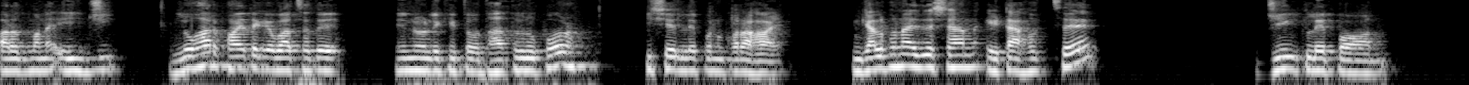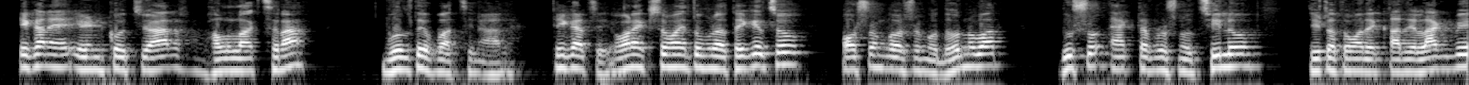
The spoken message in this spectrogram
পারদ মানে এই জি। লোহার ক্ষয় থেকে বাঁচাতে নিম্নলিখিত ধাতুর উপর কিসের লেপন করা হয়? গ্যালভানাইজেশন, এটা হচ্ছে জিঙ্ক লেপন। এখানে এন্ড করছে আর ভালো লাগছে না, বলতেও পারছি না আর। ঠিক আছে, অনেক সময় তোমরা থেকেছো, অসংখ্য অসংখ্য ধন্যবাদ। দুশো একটা প্রশ্ন ছিল, যেটা তোমাদের কাজে লাগবে।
